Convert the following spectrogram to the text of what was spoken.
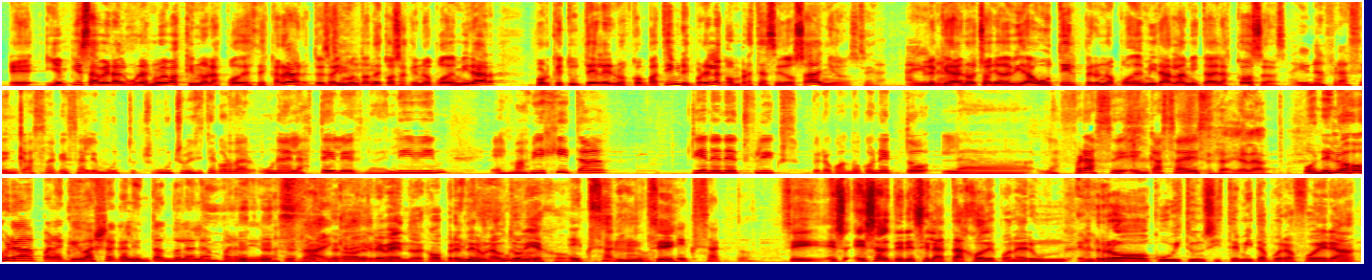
Eh, y empieza a haber algunas nuevas que no las podés descargar. Entonces hay un montón de cosas que no podés mirar porque tu tele no es compatible y por ahí la compraste hace dos años. Sí. Le una- quedan ocho años de vida útil, pero no podés mirar la mitad de las cosas. Hay una frase en casa que sale mucho, mucho, me hiciste acordar. Una de las teles, la del living, es más viejita, tiene Netflix, pero cuando conecto, la, la frase en casa es ponelo ahora para que vaya calentando la lámpara de gas. No, tremendo, es como prender un auto viejo. Exacto, Sí. exacto. Sí, es- eso de tenés el atajo de poner un, el Roku, viste un sistemita por afuera,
